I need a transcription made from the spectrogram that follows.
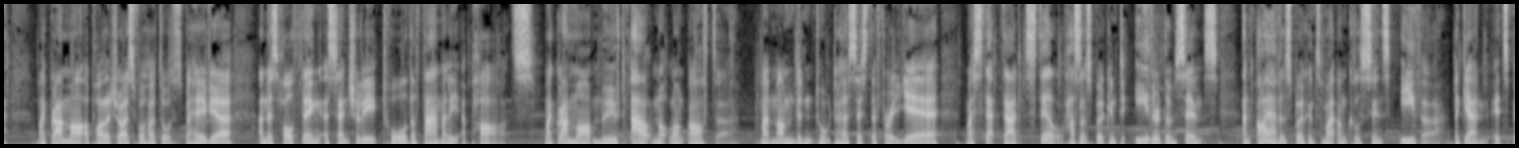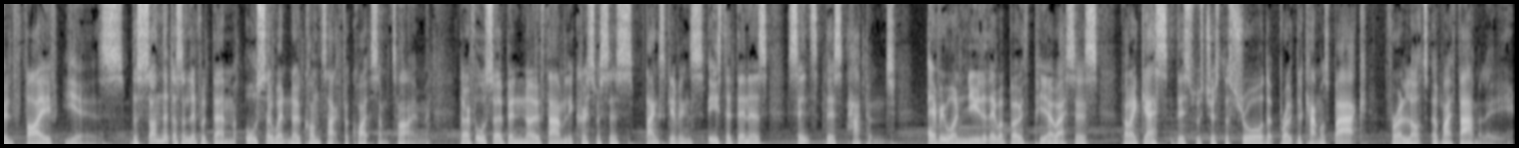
My grandma apologized for her daughter's behavior, and this whole thing essentially tore the family apart. My grandma moved out not long after, my mum didn't talk to her sister for a year, my stepdad still hasn't spoken to either of them since, and I haven't spoken to my uncle since either. Again, it's been five years. The son that doesn't live with them also went no contact for quite some time. There have also been no family Christmases, Thanksgivings, Easter dinners since this happened. Everyone knew that they were both POSs, but I guess this was just the straw that broke the camel's back for a lot of my family.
